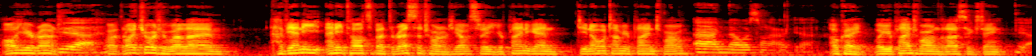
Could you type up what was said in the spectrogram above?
all year round. Yeah. Right, right, Georgia. Well, um, have you any any thoughts about the rest of the tournament? You obviously you're playing again. Do you know what time you're playing tomorrow? Uh, no, it's not out yet. Okay. Well, you're playing tomorrow in the last sixteen, Yeah.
